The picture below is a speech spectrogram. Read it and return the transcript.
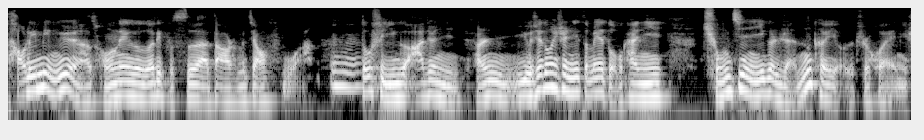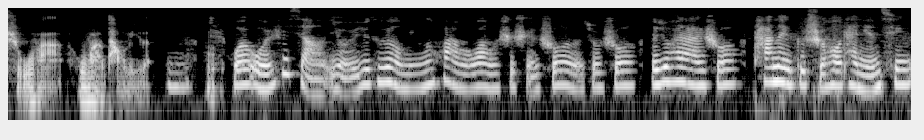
逃离命运啊，从那个俄狄浦斯啊到什么教父啊，嗯，都是一个啊，就你反正有些东西是你怎么也躲不开，你穷尽一个人可以有的智慧，你是无法无法逃离的。嗯，我我是想有一句特别有名的话，我忘了是谁说的，就是说那句话来说，他那个时候太年轻，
